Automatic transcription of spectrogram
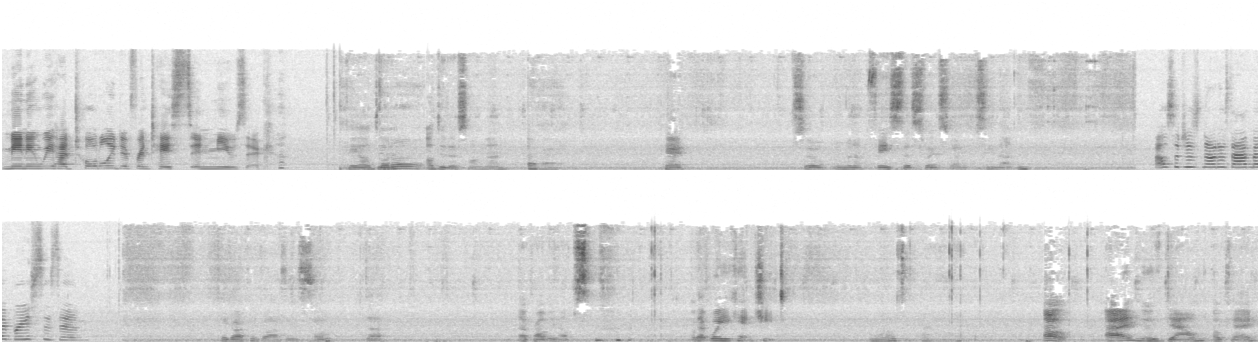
Meaning we had totally different tastes in music. Okay, I'll do. I'll do this one then. Okay. Okay. So I'm gonna face this way so I don't see nothing. I also just noticed I have my braces in. Take off your glasses. Oh, duh. That probably helps. That way you can't cheat. What was the plan, right? Oh, I moved down. Okay.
